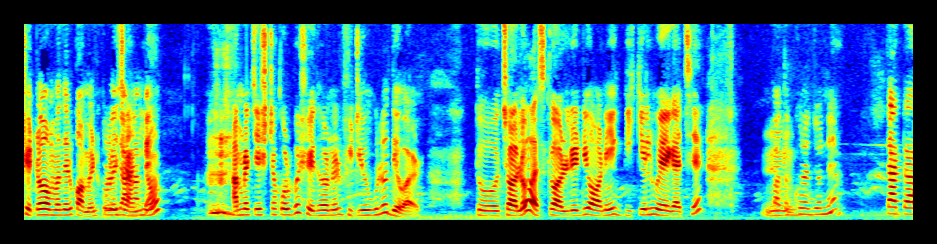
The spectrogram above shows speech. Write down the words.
সেটাও আমাদের কমেন্ট করে জানিও। আমরা চেষ্টা করব সেই ধরনের ভিডিওগুলো দেওয়ার। তো চলো আজকে অলরেডি অনেক বিকেল হয়ে গেছে। ততক্ষণের জন্য টাটা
